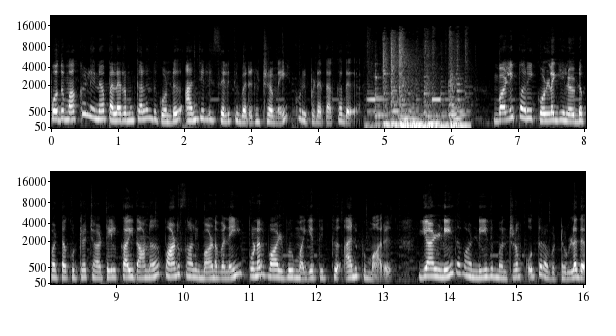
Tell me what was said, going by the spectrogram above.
பொதுமக்கள் என பலரும் கலந்து கொண்டு அஞ்சலி செலுத்தி வருகின்றமை குறிப்பிடத்தக்கது. வழிப்பறி கொள்ளையில் ஈடுபட்ட குற்றச்சாட்டில் கைதான பாடசாலை மாணவனை புனர்வாழ்வு மையத்திற்கு அனுப்புமாறு யாழ் நீதவான் நீதிமன்றம் உத்தரவிட்டுள்ளது.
